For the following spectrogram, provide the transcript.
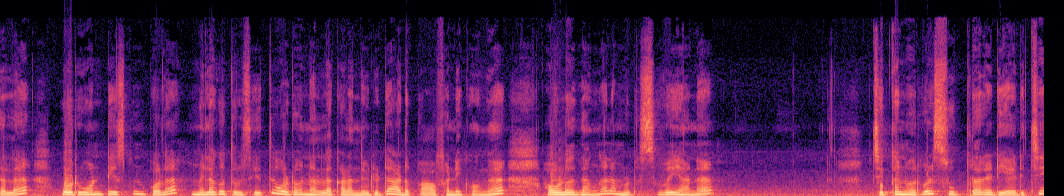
தலை ஒரு ஒன் டீஸ்பூன் போல் மிளகுத்தூள் சேர்த்து உடம்பு நல்லா கலந்து விட்டுட்டு அடுப்பை ஆஃப் பண்ணிக்கோங்க. அவ்வளோதாங்க நம்மளோட சுவையான சிக்கன் வறுவல் சூப்பராக ரெடி ஆகிடுச்சு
